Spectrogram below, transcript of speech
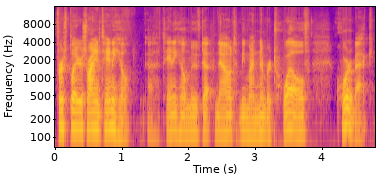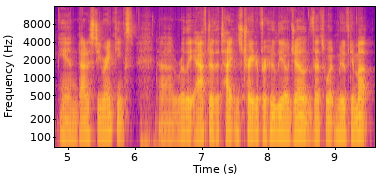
First player is Ryan Tannehill. Uh, Tannehill moved up now to be my number 12 quarterback in Dynasty rankings. Uh, really, after the Titans traded for Julio Jones, that's what moved him up.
